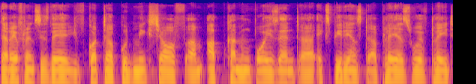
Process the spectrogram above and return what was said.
The reference is there. You've got a good mixture of um, upcoming boys and uh, experienced uh, players who have played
